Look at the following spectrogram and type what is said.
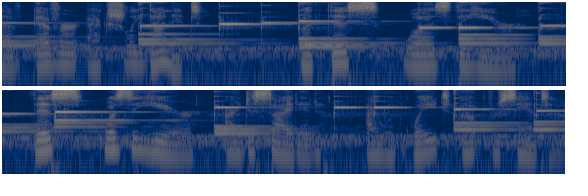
have ever actually done it. But this was the year. This was the year I decided I would wait up for Santa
